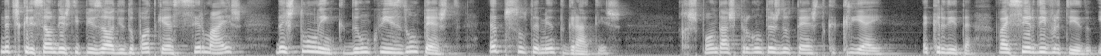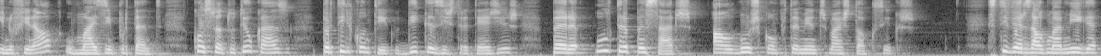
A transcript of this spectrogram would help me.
Na descrição deste episódio do podcast Ser Mais, deixo-te um link de um quiz de um teste absolutamente grátis. Responda às perguntas do teste que criei. Acredita, vai ser divertido e no final, o mais importante, consoante o teu caso, partilho contigo dicas e estratégias para ultrapassares alguns comportamentos mais tóxicos. Se tiveres alguma amiga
